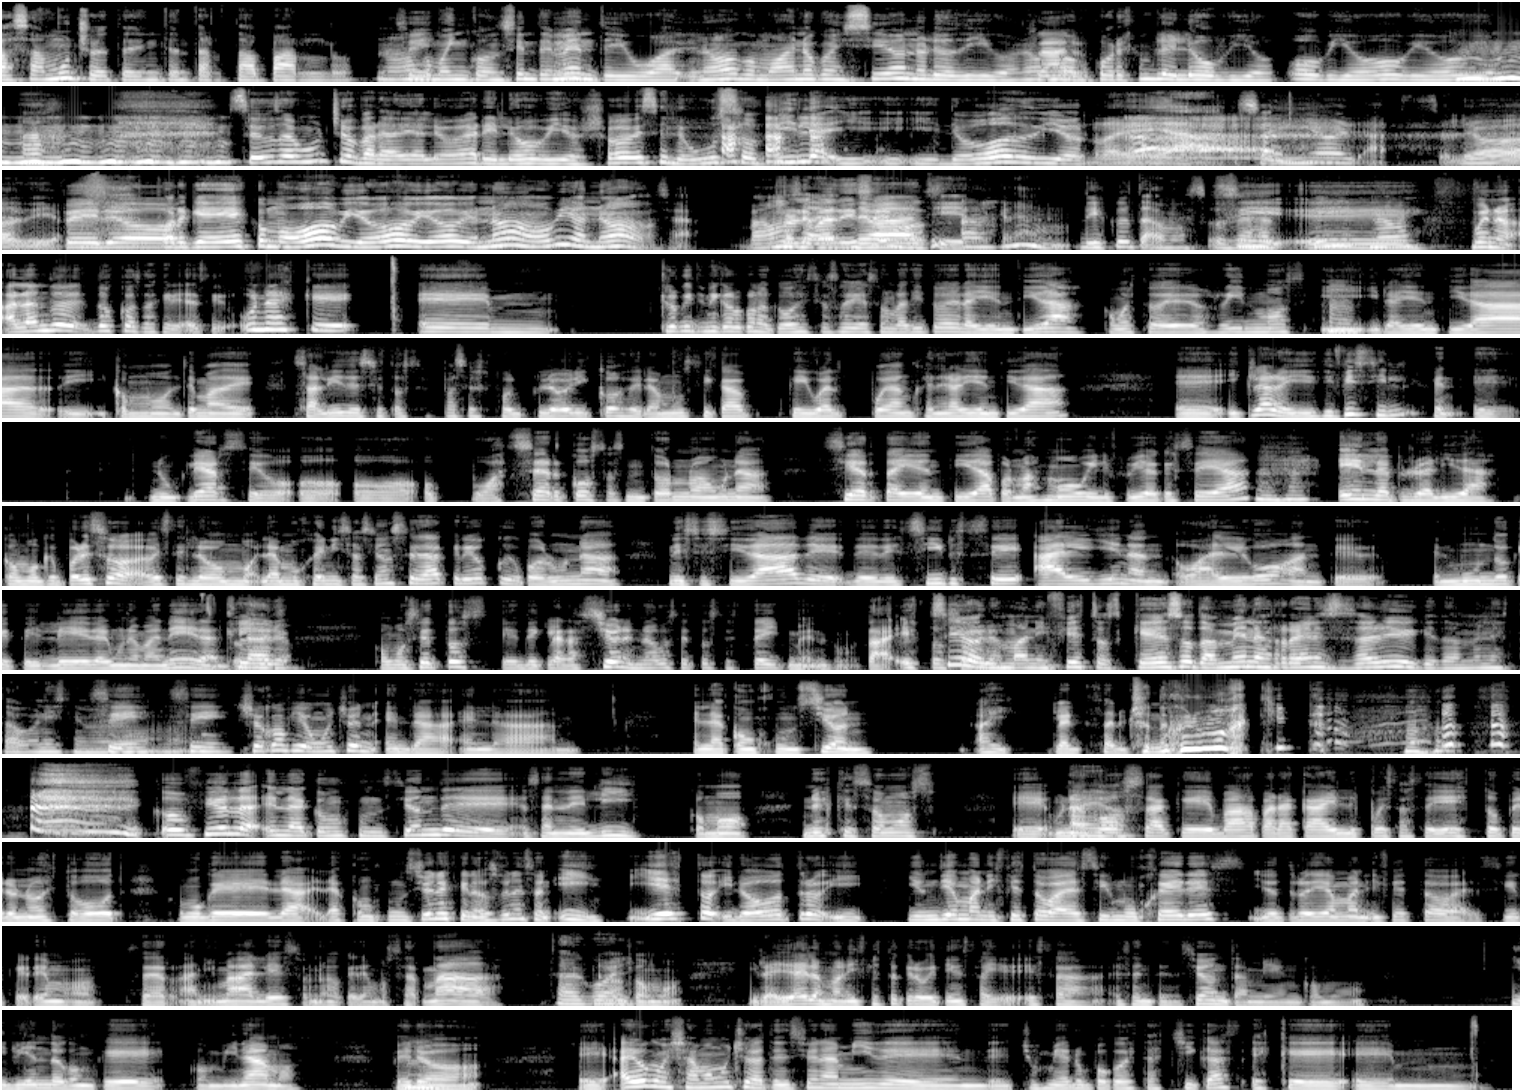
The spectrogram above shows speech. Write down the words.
pasa mucho de intentar taparlo, ¿no? Sí, Como inconscientemente igual, ¿no? Como, ay, no coincido, no lo digo, ¿no? Claro. Como, por ejemplo, el obvio, obvio, obvio, obvio. Ah, se usa mucho para dialogar el obvio. Yo a veces lo uso pila y, y- y lo odio en realidad, señora. Se lo odio. pero Porque es como obvio, obvio, obvio. No, obvio no. O sea, vamos a debatir, claro, discutamos. O sí, sea, sí, eh, ¿no? bueno, hablando de dos cosas quería decir. Una es que eh, creo que tiene que ver con lo que vos decías hoy hace un ratito de la identidad, como esto de los ritmos y, Mm. y la identidad y como el tema de salir de ciertos espacios folclóricos de la música que igual puedan generar identidad. Eh, y claro, y es difícil eh, nuclearse o, o- o- o hacer cosas en torno a una cierta identidad, por más móvil y fluida que sea, Ujú. en la pluralidad. Como que por eso a veces lo la homogenización se da, creo que por una necesidad de, de decirse alguien an- o algo ante el mundo que te lee de alguna manera. Entonces, Claro. Como ciertas declaraciones, ¿no? Ciertos statements, como, "Ta, estos Sí, o somos". los manifiestos, que eso también es re necesario y que también está buenísimo. Sí, ¿no? sí. Yo confío mucho en, en la, en, la, en la conjunción. Ay, Clarita está luchando con un mosquito. confío en la, en la conjunción de, o sea, en el I, como no es que somos eh, una Ahí va. cosa que va para acá y después hace esto, pero no esto otro. Como que la- las conjunciones que nos suelen son I, y esto y lo otro, y, y un día un manifiesto va a decir mujeres, y otro día un manifiesto va a decir queremos ser animales o no queremos ser nada. Tal ¿no? cual. Como, y la idea de los manifiestos creo que tiene esa, esa, esa intención también, como ir viendo con qué combinamos. Pero eh, algo que me llamó mucho la atención a mí de, de chusmear un poco de estas chicas es que eh,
